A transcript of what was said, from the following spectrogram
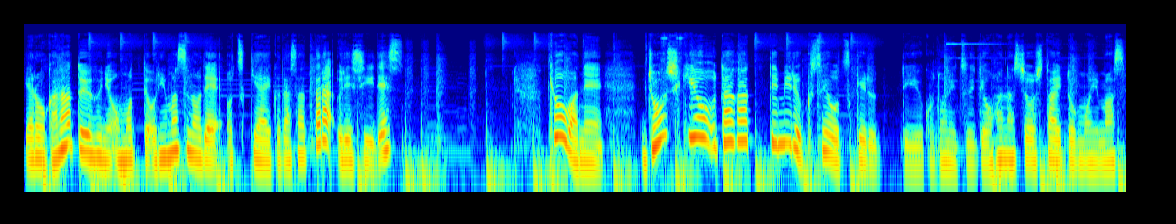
やろうかなというふうに思っておりますのでお付き合いくださったら嬉しいです。今日はね常識を疑ってみる癖をつけるっていうことについてお話をしたいと思います。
